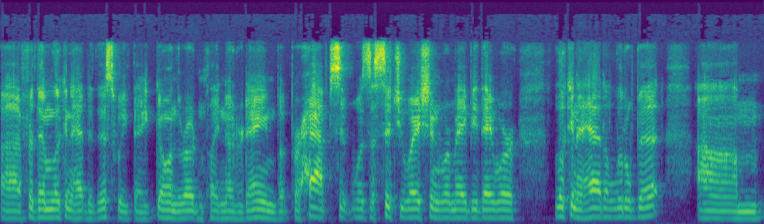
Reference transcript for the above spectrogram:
uh, for them looking ahead to this week. They go on the road and play Notre Dame, but perhaps it was a situation where maybe they were looking ahead a little bit. Um,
